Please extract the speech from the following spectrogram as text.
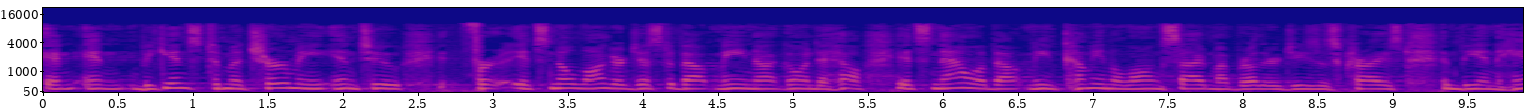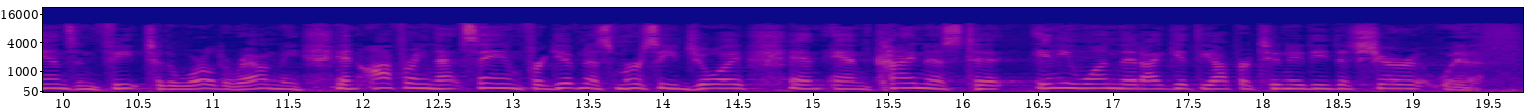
and, and begins to mature me into for it's no longer just about me not going to hell. It's now about me coming alongside my brother jesus christ and being hands and feet to the world around me and offering that same forgiveness mercy joy and, and kindness to anyone that i get the opportunity to share it with.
